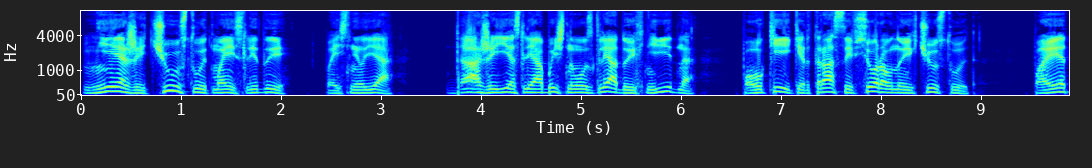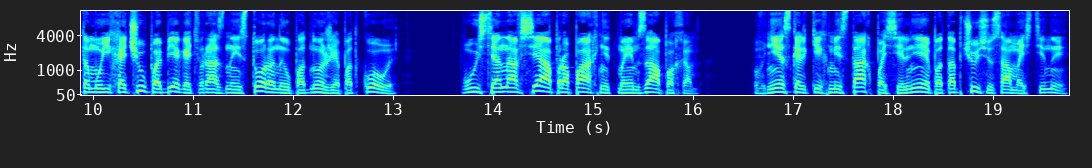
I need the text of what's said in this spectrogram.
Нежить чувствует мои следы, пояснил я. Даже если обычному взгляду их не видно, пауки и киртрасы все равно их чувствуют. Поэтому и хочу побегать в разные стороны у подножья подковы. Пусть она вся пропахнет моим запахом. В нескольких местах посильнее потопчусь у самой стены.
